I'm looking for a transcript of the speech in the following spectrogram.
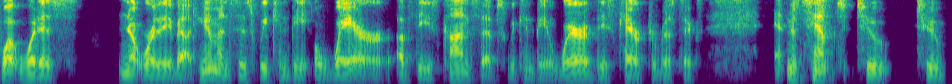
What what is noteworthy about humans is we can be aware of these concepts, we can be aware of these characteristics, and attempt to to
